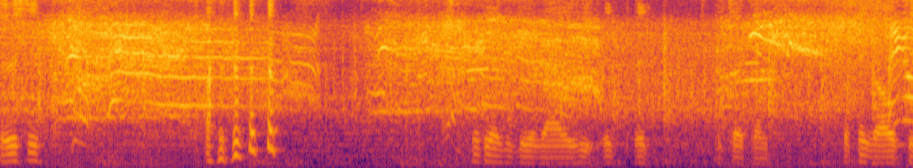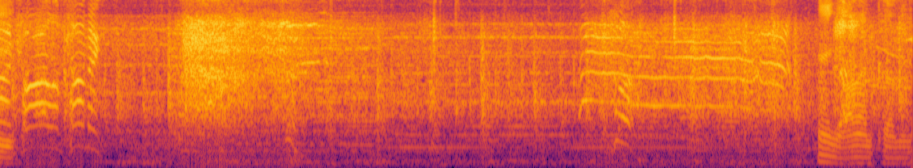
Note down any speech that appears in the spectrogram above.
Seriously? Nothing I can do about it. He, it, it, it took him. The thing's are Hang on, Carl, I'm coming! Hang on, I'm coming.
